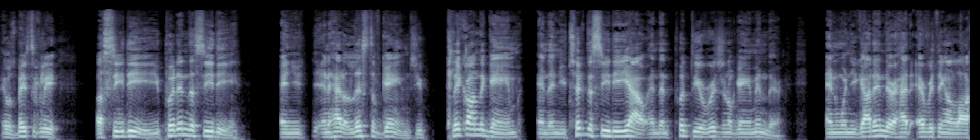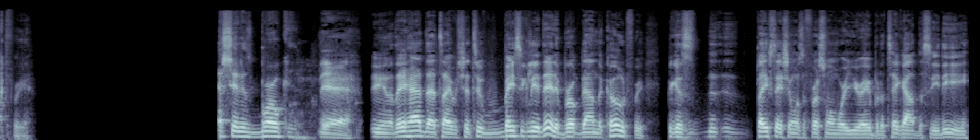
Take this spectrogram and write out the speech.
it was basically a CD. You put in the CD, and you and it had a list of games. You click on the game, and then you took the CD out, and then put the original game in there. And when you got in there, it had everything unlocked for you. That shit is broken. Yeah, you know they had that type of shit too. Basically, it did. It broke down the code for you because PlayStation was the first one where you're able to take out the CD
